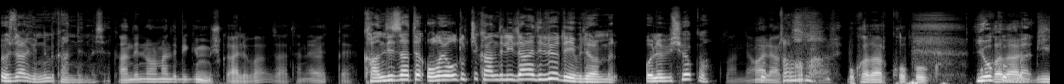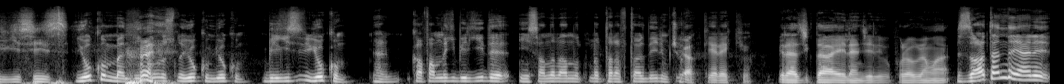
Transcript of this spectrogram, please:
Özel gün değil mi kandil mesela? Kandil normalde bir günmüş galiba zaten evet de. Kandil zaten olay oldukça kandil ilan ediliyor diye biliyorum ben. Öyle bir şey yok mu? Ulan ne alakası tamam var? Bu kadar kopuk, bu Yokum kadar ben. bilgisiz. Yokum ben din konusunda yokum yokum. Bilgisiz yokum. Yani kafamdaki bilgiyi de insanlara anlatma taraftar değilim çok. Yok gerek yok. Birazcık daha eğlenceli bir programa. Zaten de yani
